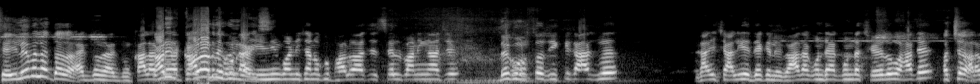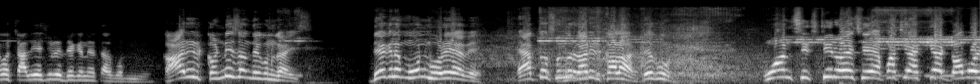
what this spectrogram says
সেই লেভেলের দাদা। একদম একদম। কালার colour দেখুন। ইঞ্জিন কন্ডিশনও খুব ভালো আছে সেলফ রানিং আছে। দেখুন। সমস্ত দিক থেকে আসবে। গাড়ি চালিয়ে দেখে নেবে। আধা ঘণ্টা এক ঘণ্টা ছেড়ে দেবো হাতে। আচ্ছা। ভালো করে চালিয়ে চলে দেখে নেবে তারপর নেবে। গাড়ির কন্ডিশন দেখুন গাইস দেখলে মন ভরে যাবে। এত সুন্দর গাড়ির কালার দেখুন। ওয়ান সিক্সটি রয়েছে অ্যাপাচি আরটিআর ডবল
